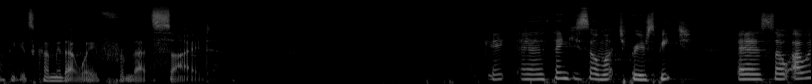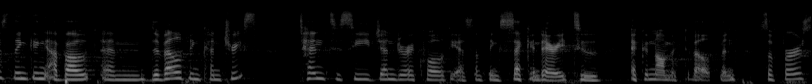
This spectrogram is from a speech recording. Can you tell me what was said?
I think it's coming that way from that side. Okay, uh, thank you so much for your speech. Uh, so I was thinking about um, developing countries tend to see gender equality as something secondary to economic development. So first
